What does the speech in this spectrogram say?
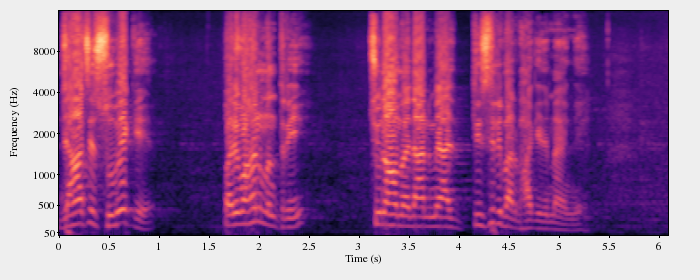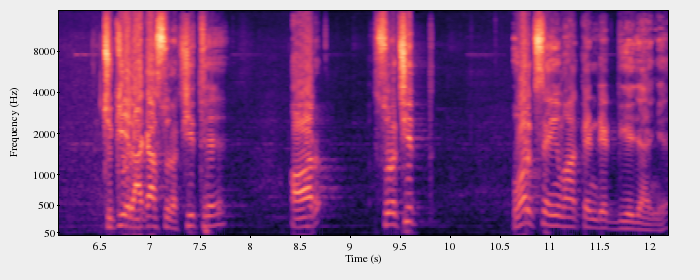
जहाँ से सुबह के परिवहन मंत्री चुनाव मैदान में आज तीसरी बार भागी जमाएँगे चूँकि इलाका सुरक्षित है और सुरक्षित वर्ग से ही वहाँ कैंडिडेट दिए जाएँगे।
